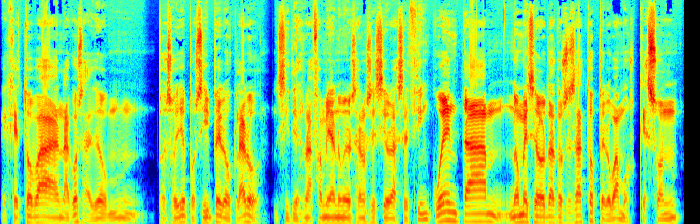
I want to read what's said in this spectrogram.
Es que esto va a una cosa. Yo, mm, pues oye, pues sí, pero claro, si tienes una familia numerosa, no sé si ahora es 50, no me sé los datos exactos, pero vamos, que son.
